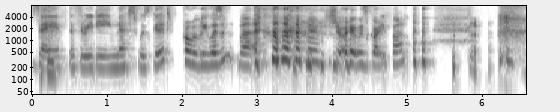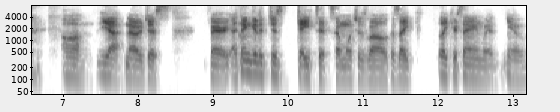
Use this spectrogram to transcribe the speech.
say mm-hmm. if the 3D ness was good. Probably wasn't, but I'm sure it was great fun. Oh yeah, no, just very. I think it just dates it so much as well because like like you're saying with you know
